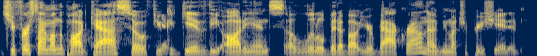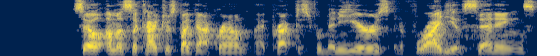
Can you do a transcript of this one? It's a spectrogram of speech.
it's your first time on the podcast. So if you Yeah. could give the audience a little bit about your background, that would be much appreciated. So I'm a psychiatrist by background. I practiced for many years in a variety of settings.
